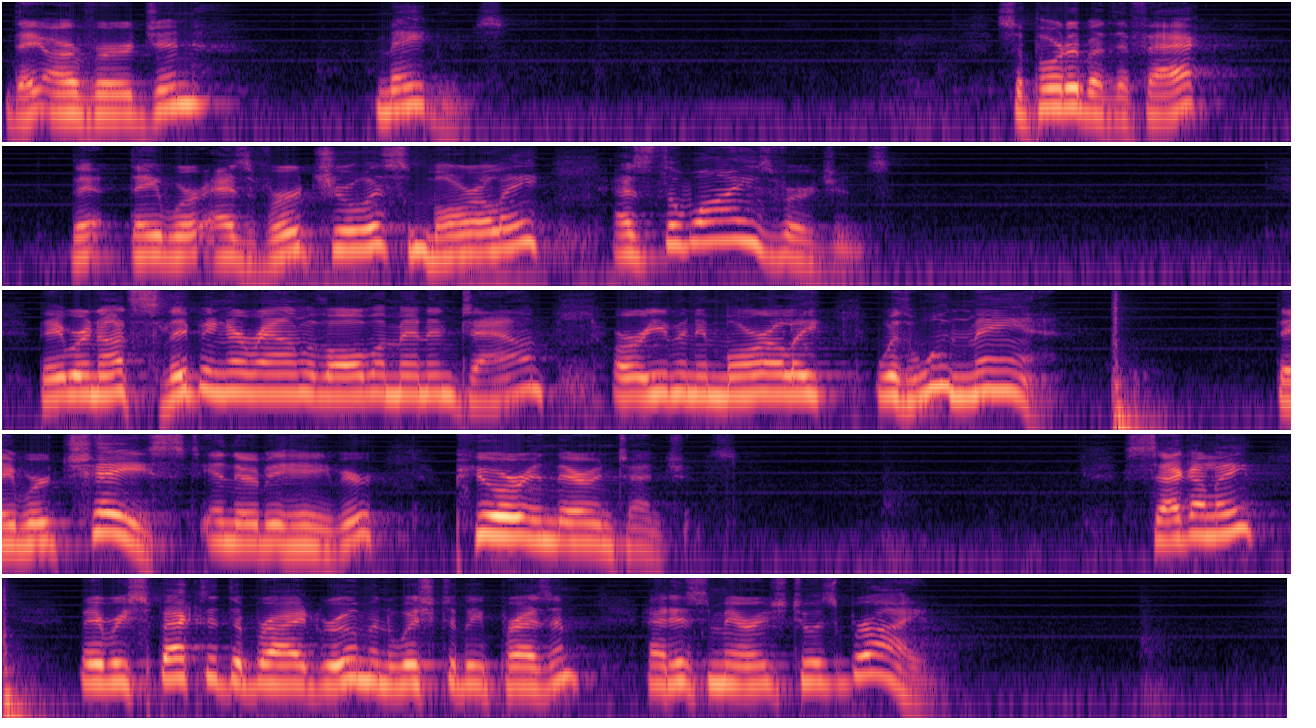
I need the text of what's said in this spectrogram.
They are virgin maidens, supported by the fact that they were as virtuous morally as the wise virgins. They were not sleeping around with all the men in town or even immorally with one man. They were chaste in their behavior, pure in their intentions. Secondly, they respected the bridegroom and wished to be present at his marriage to his bride.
